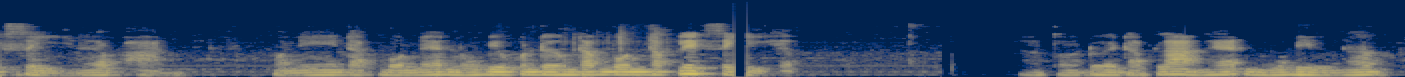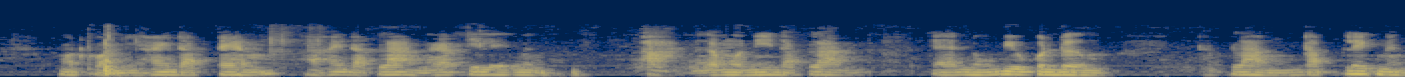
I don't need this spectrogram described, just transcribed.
ข4นะครับผ่านวันนี้ดับบนแอดหนูบิวคนเดิมดับบนดับเลข 4 ครับอ่าต่อด้วยดับล่างแอดหนูบิวนะครับหมดก่อนนี้ให้ดับแต้มให้ดับล่างนะครับที่เลขหนึ่งผ่านนะครับวันนี้ดับล่างแอดหนูบิวคนเดิม ดับล่างดับเลขหนึ่ง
